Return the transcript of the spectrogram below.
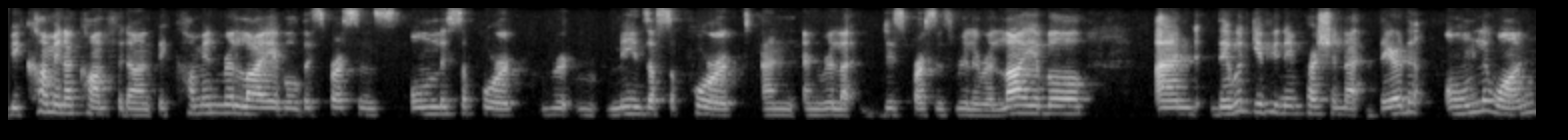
becoming a confidant, becoming reliable, this person's only support means of support, and and this person's really reliable, and they would give you the impression that they're the only one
